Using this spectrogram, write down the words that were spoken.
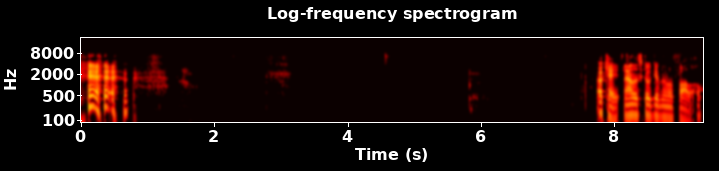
okay, now let's go give them a follow.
